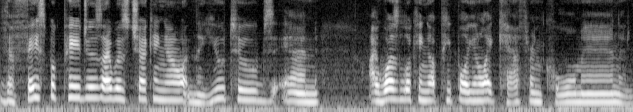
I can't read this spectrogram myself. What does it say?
the Facebook pages I was checking out and the YouTubes, and I was looking up people, you know, like Kathryn Kuhlman and,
